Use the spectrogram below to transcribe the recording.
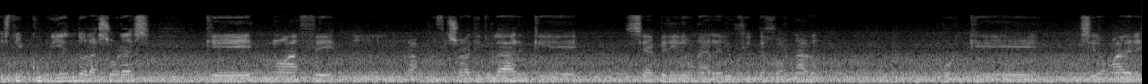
estoy cubriendo las horas que no hace la profesora titular, que se ha pedido una reducción de jornada porque ha sido madre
